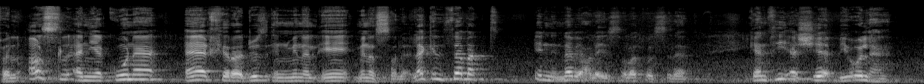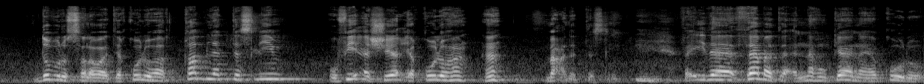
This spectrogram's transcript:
فالأصل أن يكون آخر جزء من الإيه؟ من الصلاة. لكن ثبت إن النبي عليه الصلاة والسلام كان في أشياء بيقولها دبر الصلوات يقولها قبل التسليم وفي أشياء يقولها ها؟ بعد التسليم. فإذا ثبت أنه كان يقول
